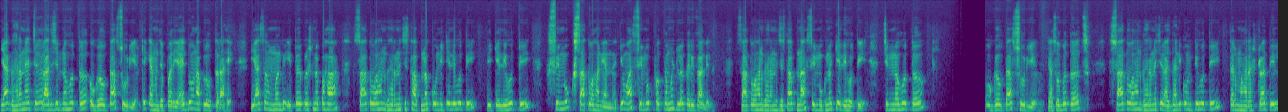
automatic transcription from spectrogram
या घराण्याचं राजचिन्ह होतं उगवता सूर्य. ठीक आहे? म्हणजे पर्याय दोन आपलं उत्तर आहे. या संबंधी इतर प्रश्न पहा. सातवाहन घराण्याची स्थापना कोणी केली होती? ती केली होती सिमुख सातवाहन यांना. किंवा सिमुख फक्त म्हटलं तरी चालेल. सातवाहन घराण्याची स्थापना सिमुखनं केली होती. चिन्ह होतं उगवता सूर्य. त्यासोबतच सातवाहन घराण्याची राजधानी कोणती होती? तर महाराष्ट्रातील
